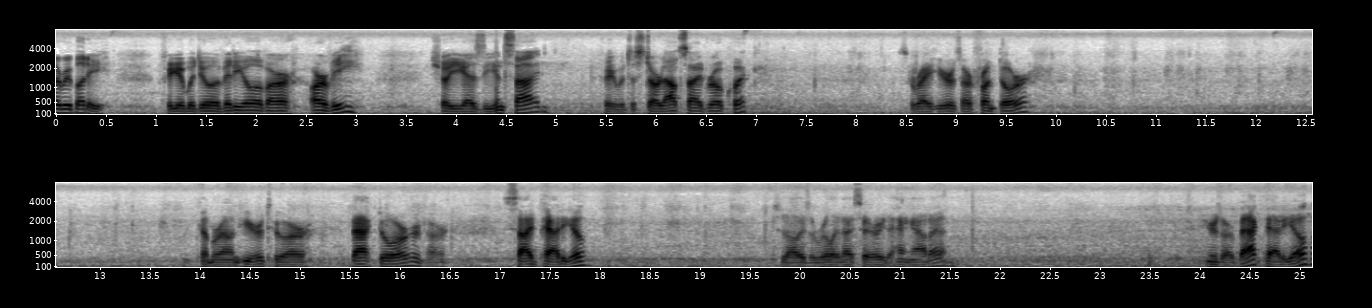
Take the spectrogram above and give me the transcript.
everybody. Figured we'd do a video of our RV, show you guys the inside. Figured we'd just start outside real quick. So right here is our front door. We come around here to our back door and our side patio, which is always a really nice area to hang out at. Here's our back patio.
